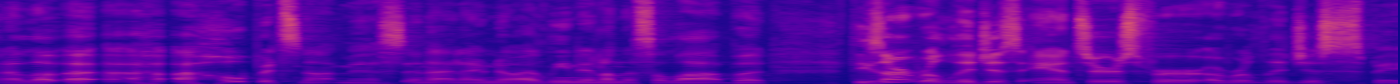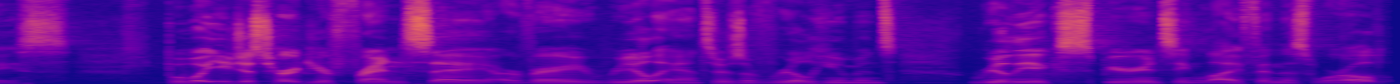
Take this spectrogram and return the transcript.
And I love. I, I, hope it's not missed. And I, and I know I lean in on this a lot, but these aren't religious answers for a religious space. But what you just heard your friend say are very real answers of real humans really experiencing life in this world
